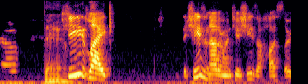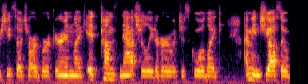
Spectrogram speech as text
know. Damn. She like she's another one too. She's a hustler. She's such a hard worker and like it comes naturally to her, which is cool. Like I mean, she also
